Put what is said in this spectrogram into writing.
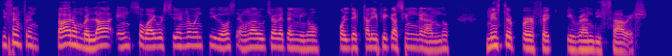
y se enfrentaron, ¿verdad? En Survivor Series 92 en una lucha que terminó por descalificación ganando Mr. Perfect y Randy Savage.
